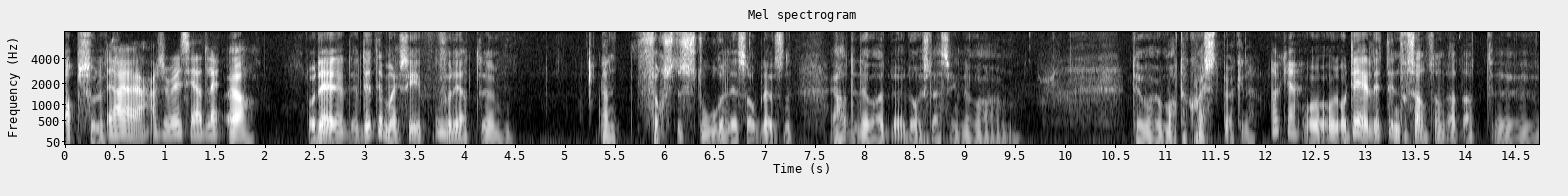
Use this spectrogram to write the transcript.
absolutt. Ja, ja, ja. Ellers blir det kjedelig. Ja. Og det, det, det må jeg si, Mm. fordi at um, den første store leseropplevelsen jeg hadde, det var Doris Lessing. Det var, det var jo Martha Quest-bøkene. Okay. Og, og, og det er litt interessant sånn, at, at uh,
